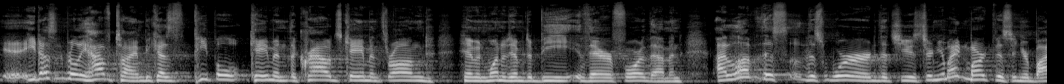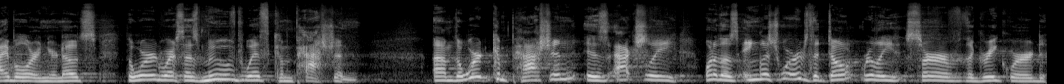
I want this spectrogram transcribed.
he doesn't really have time because people came and the crowds came and thronged him and wanted him to be there for them. And I love this, this word that's used here. And you might mark this in your Bible or in your notes the word where it says, moved with compassion. Um, the word compassion is actually one of those English words that don't really serve the Greek word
